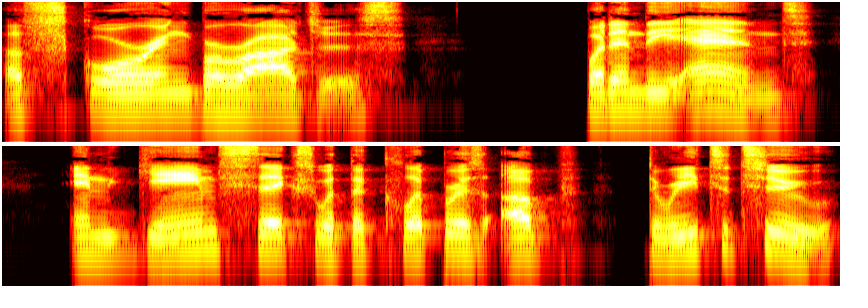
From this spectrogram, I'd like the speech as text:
of scoring barrages. But in the end, in game 6 with the Clippers up 3 to 2,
